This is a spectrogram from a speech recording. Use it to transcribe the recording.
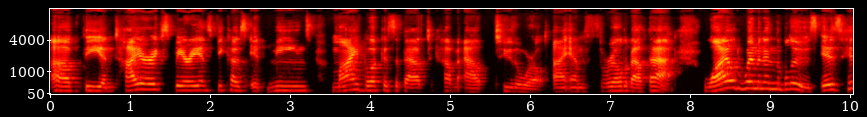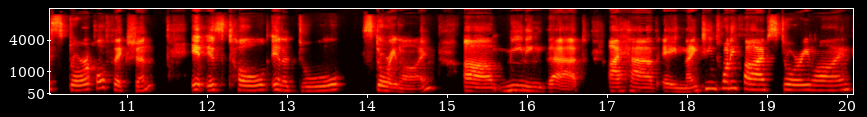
of the entire experience because it means my book is about to come out to the world. I am thrilled about that. Wild Women in the Blues is historical fiction. It is told in a dual storyline, um, meaning that I have a 1925 storyline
